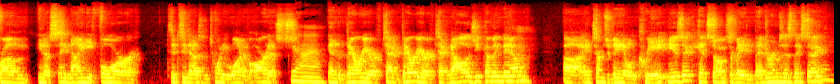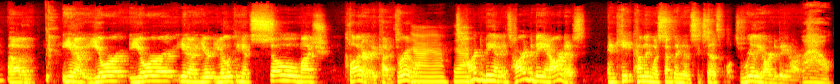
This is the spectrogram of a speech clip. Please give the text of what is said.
from you know say '94 to 2021 of artists, Yeah. and the barrier of tech barrier of technology coming down uh, in terms of being able to create music. Hit songs are made in bedrooms, as they say. Um, you know, you're you're you know you're you're looking at so much clutter to cut through. Yeah, yeah, It's hard to be an it's hard to be an artist and keep coming with something that's successful. It's really hard to be an artist. Wow.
